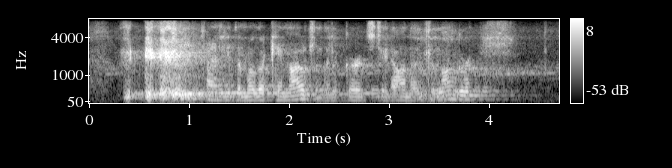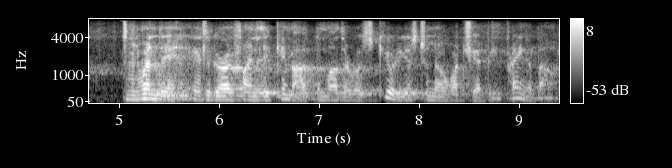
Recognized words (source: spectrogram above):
finally, the mother came out, and the little girl stayed on a little longer. And when the little girl finally came out, the mother was curious to know what she had been praying about.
